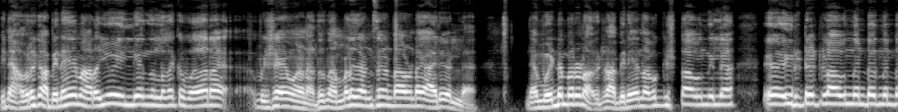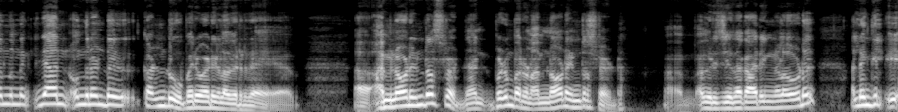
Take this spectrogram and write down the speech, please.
പിന്നെ അവർക്ക് അഭിനയം അറിയോ ഇല്ലയോ എന്നുള്ളതൊക്കെ വേറെ വിഷയമാണ്. അത് നമ്മൾ കൺസേൺ ആവേണ്ട കാര്യമല്ല. ഞാൻ വീണ്ടും പറയണു അവരുടെ അഭിനയം നമുക്ക് ഇഷ്ടാവുന്നില്ല ഇറിറ്റേറ്റഡ് ആവുന്നുണ്ട് എന്നുണ്ടെന്നുണ്ടെങ്കിൽ ഞാൻ ഒന്ന് രണ്ട് കണ്ടു പരിപാടികൾ അവരുടെ. ഐ എം നോട്ട് ഇൻട്രസ്റ്റഡ് ഞാൻ ഇപ്പോഴും പറയണം ഐ എം നോട്ട് ഇൻട്രസ്റ്റഡ് അവർ ചെയ്യുന്ന കാര്യങ്ങളോട് അല്ലെങ്കിൽ ഈ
